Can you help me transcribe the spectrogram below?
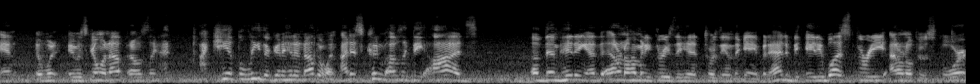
and it, it was going up, and I was like, I, I can't believe they're going to hit another one. I just couldn't. I was like, the odds of them hitting. I don't know how many threes they hit towards the end of the game, but it had to be. It was three. I don't know if it was four.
